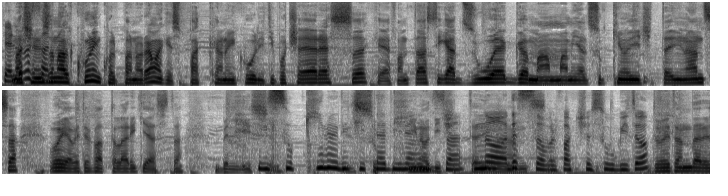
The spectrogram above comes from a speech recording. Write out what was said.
Cioè, Ma ce ne stanno- sono alcune in quel panorama che spaccano i culi, tipo Ceres, che è fantastica, Zueg, mamma mia, il succhino di cittadinanza. Voi avete fatto la richiesta, bellissimo. Il succhino di Il cittadinanza. succhino di No, cittadinanza. adesso ve lo faccio subito. Dovete andare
